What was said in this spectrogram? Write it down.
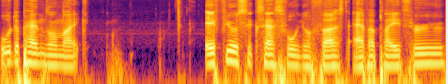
all depends on like if you're successful in your first ever playthrough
